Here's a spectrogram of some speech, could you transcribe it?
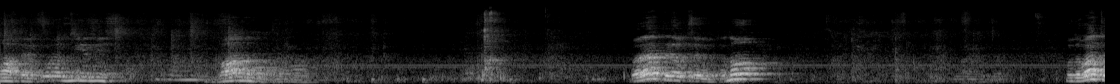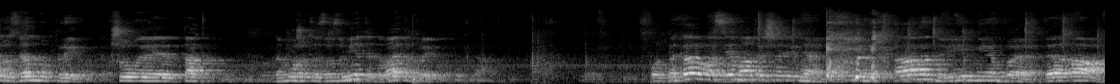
мати яку розмірність? 2 на 2. Берете і отримуєте. Ну, Ну давайте розглянемо приклад. Якщо ви так не можете зрозуміти, давайте приклад. От нехай у вас є матричне рівняння. А дорівнює Б. Де А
